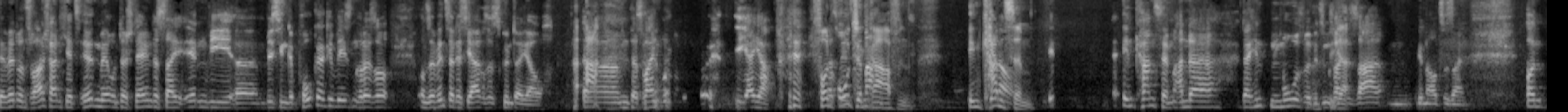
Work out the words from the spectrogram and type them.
Der wird uns wahrscheinlich jetzt irgendwer unterstellen, das sei irgendwie äh, ein bisschen Gepoker gewesen oder so. Unser Winzer des Jahres ist Günther Jauch. Ah. Ähm, das war ein ja, ja. Von Otegrafen in genau. Kanzem. Genau. In, in Kanzem, an der, da hinten Mosel, beziehungsweise ja. Saar, um genau zu sein. Und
